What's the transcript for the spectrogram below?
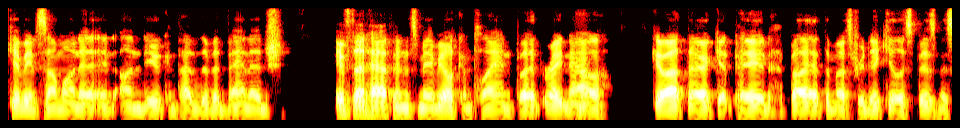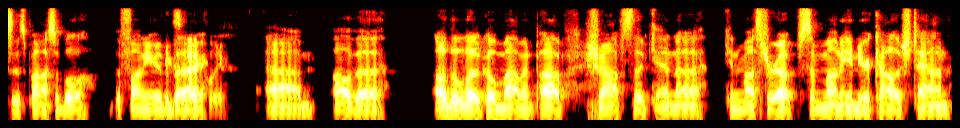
giving someone an undue competitive advantage. If that happens, maybe I'll complain. But right now, go out there, get paid by the most ridiculous businesses possible. The funnier, the exactly. better. Um, all the all the local mom and pop shops that can uh, can muster up some money in your college town.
